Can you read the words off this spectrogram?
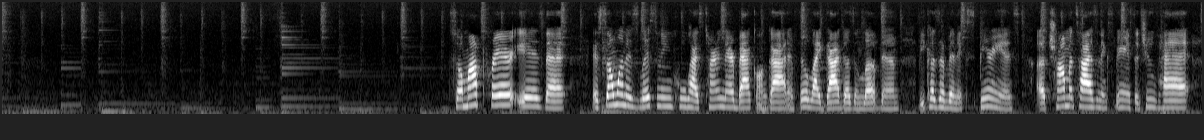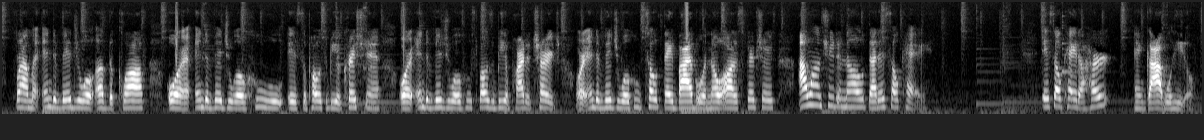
So, my prayer is that if someone is listening who has turned their back on God and feel like God doesn't love them, because of an experience, a traumatizing experience that you've had from an individual of the cloth or an individual who is supposed to be a Christian or an individual who's supposed to be a part of church or an individual who told their Bible and know all the scriptures, I want you to know that it's okay. It's okay to hurt and God will heal.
